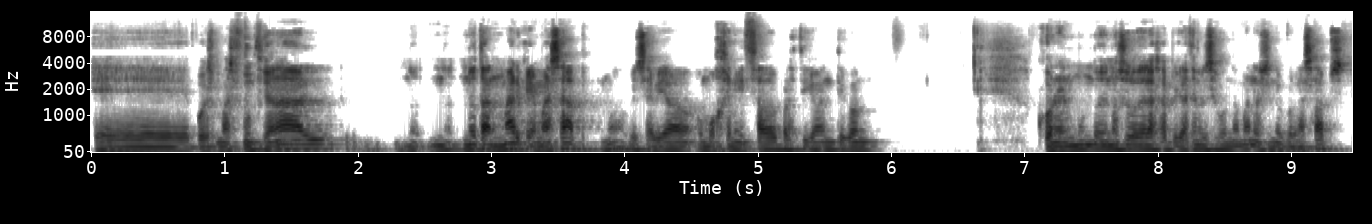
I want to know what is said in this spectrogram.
eh, pues más funcional, no, tan marca y más app, ¿no? que se había homogeneizado prácticamente con, con el mundo no solo de las aplicaciones de segunda mano, sino con las apps,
